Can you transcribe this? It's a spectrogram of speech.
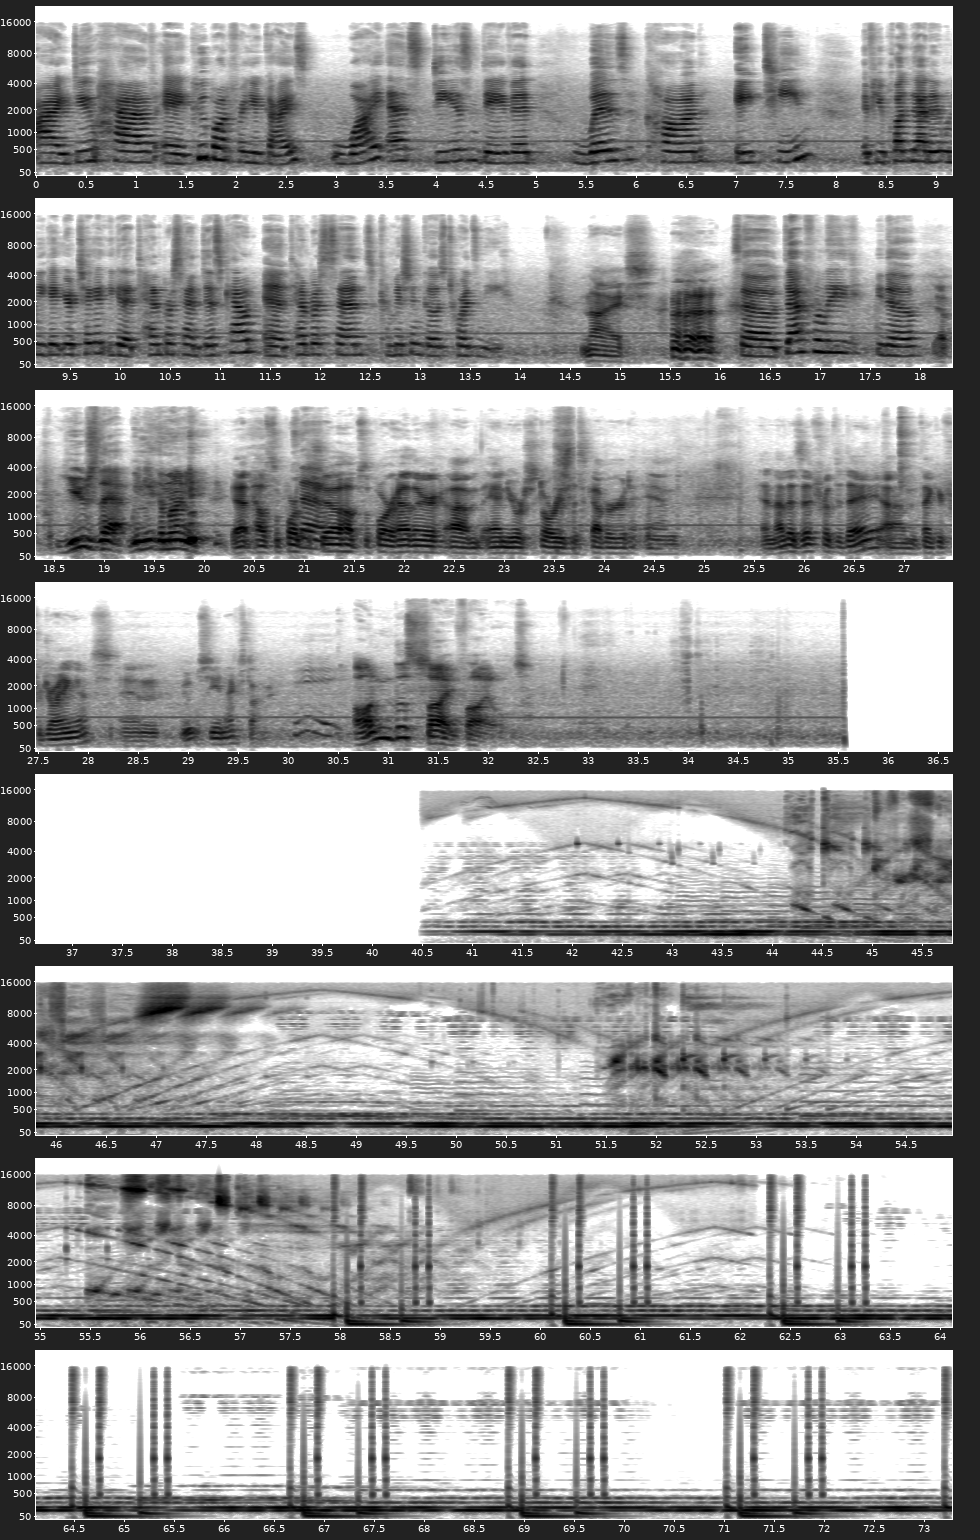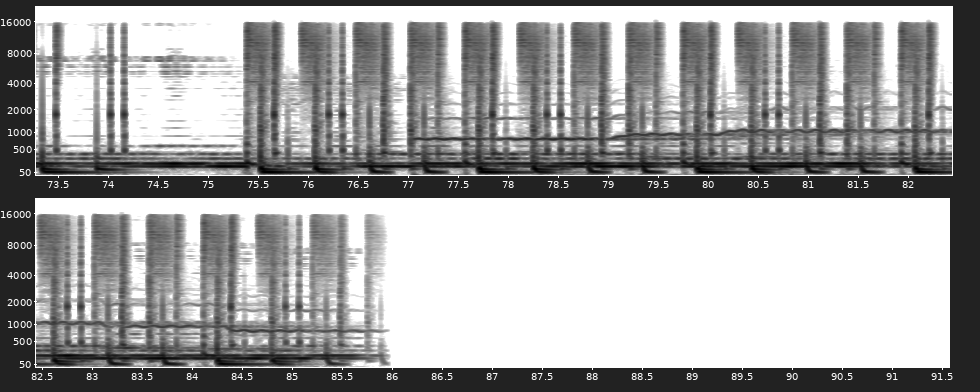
I do have a coupon for you guys. YSD is in David, WizCon 18. If you plug that in when you get your ticket, you get a 10% discount, and 10% commission goes towards me. Nice. So definitely, you know, Yep. Use that. We need the money. yeah, help support the show, help support Heather, um, and your story discovered, and and that is it for today. Um, thank you for joining us, and we will see you next time. hey. On the Sci File.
